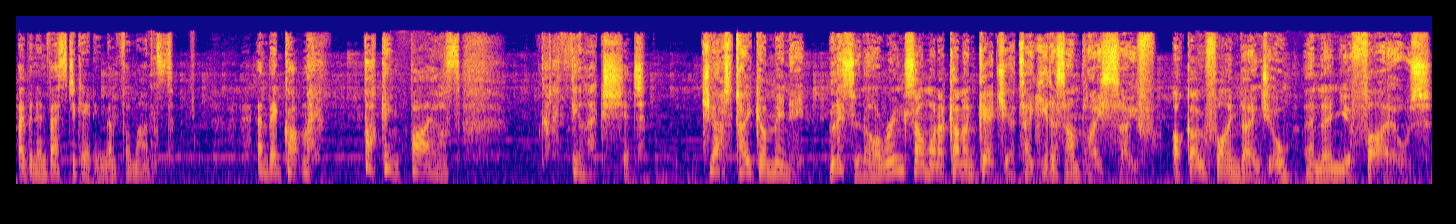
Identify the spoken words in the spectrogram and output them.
I've been investigating them for months. And they got my fucking files. God, I feel like shit. Just take a minute. Listen, I'll ring someone to come and get you, take you to someplace safe. I'll go find Angel, and then your files.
